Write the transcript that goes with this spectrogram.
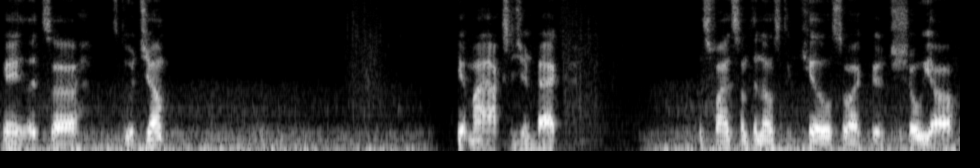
Okay, let's uh let's do a jump. Get my oxygen back. Let's find something else to kill so I could show y'all.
